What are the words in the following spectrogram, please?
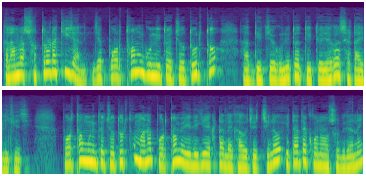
তাহলে আমরা সূত্রটা কি জানি? যে প্রথম গুণিত চতুর্থ আর দ্বিতীয় গুণিত তৃতীয় জায়গায় সেটাই লিখেছি। প্রথম গুণিত চতুর্থ মানে প্রথম এইদিকে একটা লেখা উচিত ছিল, এটাতে কোনো অসুবিধা নেই।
